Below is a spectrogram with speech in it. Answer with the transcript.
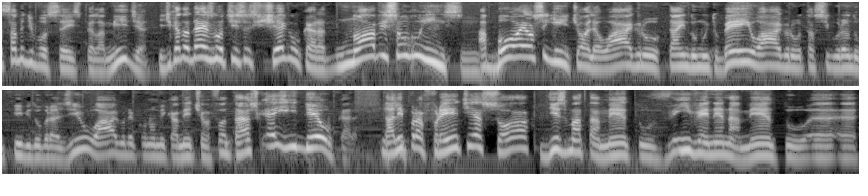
sabe de vocês pela mídia e de cada dez notícias que chegam, cara, nove são ruins. Hum. A boa é o seguinte, olha, o agro tá indo muito bem, o agro tá segurando o PIB do Brasil, o agro economicamente é fantástico, é, e deu, cara. Dali para frente é só desmatamento, envenenamento, é, é,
